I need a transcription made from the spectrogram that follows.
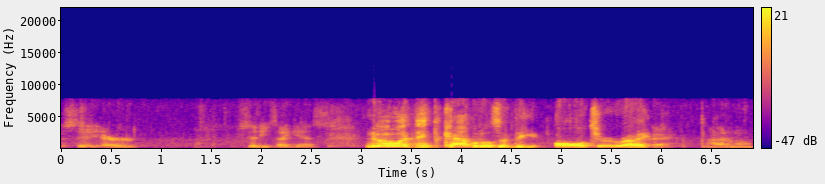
The city, or cities, I guess. No, I think the capitals of the altar, right? Okay. I don't know.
